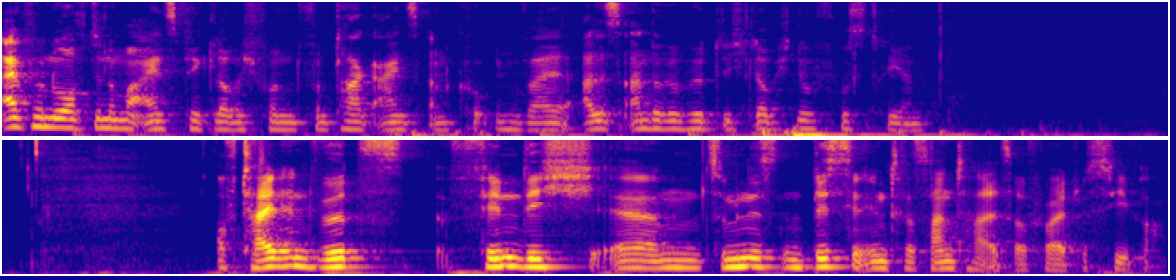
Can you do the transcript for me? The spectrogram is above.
einfach nur auf den Nummer 1-Pick, glaube ich, von, von Tag 1 angucken, weil alles andere würde dich, glaube ich, nur frustrieren. Auf Thailand wird es, finde ich, ähm, zumindest ein bisschen interessanter als auf Right Receiver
